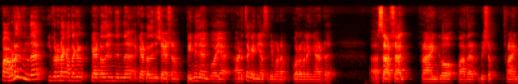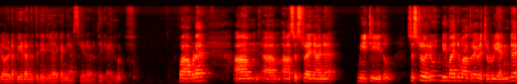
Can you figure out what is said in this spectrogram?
അപ്പോൾ അവിടെ നിന്ന് ഇവരുടെ കഥകൾ കേട്ടതിൽ നിന്ന് കേട്ടതിന് ശേഷം പിന്നെ ഞാൻ പോയ അടുത്ത കന്യാസ്ത്രീ മഠം കുറവലങ്ങാട്ട് സാക്ഷാൽ ഫ്രാങ്കോ ഫാദർ ബിഷപ്പ് ഫ്രാങ്കോയുടെ പീഡനത്തിന് ഇരയായ കന്യാസ്ത്രീയുടെ അടുത്തേക്കായിരുന്നു. അപ്പോൾ അവിടെ ആം, സിസ്റ്ററെ ഞാൻ മീറ്റ് ചെയ്തു. സിസ്റ്റർ ഒരു ഡിമാൻഡ് മാത്രമേ വെച്ചുള്ളൂ. എന്റെ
